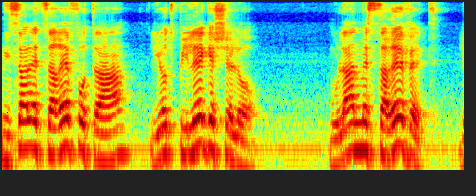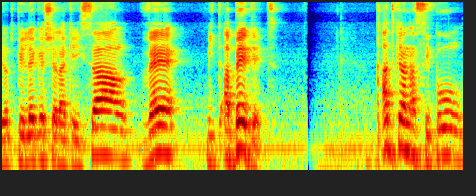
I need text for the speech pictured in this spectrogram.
ניסה לצרף אותה להיות פילגש שלו. מולן מסרבת להיות פילגש של הקיסר ומתאבדת. עד כאן הסיפור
